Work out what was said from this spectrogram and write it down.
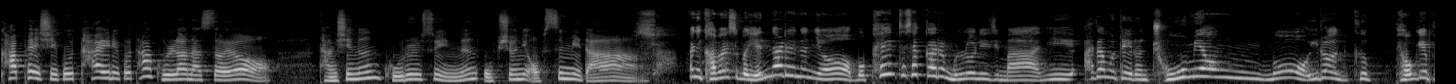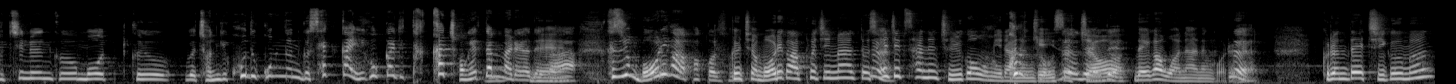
카펫이고 타일이고 다 골라놨어요. 당신은 고를 수 있는 옵션이 없습니다. 아니 가만히 있어봐. 옛날에는요, 뭐 페인트 색깔은 물론이지만 이 하다못해 이런 조명 뭐 이런 그 벽에 붙이는 그 뭐그 전기 코드 꼽는 그 색깔 이것까지 다 정했단 말이에요, 네. 내가. 그래서 좀 머리가 아팠거든. 그렇죠. 머리가 아프지만 또 네. 새집 사는 즐거움이라는 그렇죠. 게 있었죠. 네, 네, 네. 내가 원하는 거를. 네. 그런데 지금은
